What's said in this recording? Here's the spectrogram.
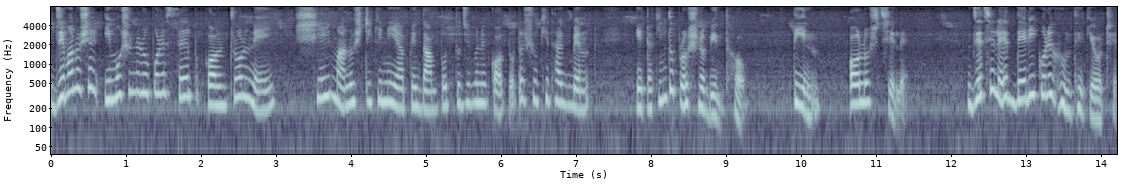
যে মানুষের ইমোশনের উপরে সেলফ কন্ট্রোল নেই, সেই মানুষটিকে নিয়ে আপনি দাম্পত্য জীবনে কতটা সুখী থাকবেন, এটা কিন্তু প্রশ্নবিদ্ধ। তিন, অলস ছেলে। যে ছেলে দেরি করে ঘুম থেকে ওঠে,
